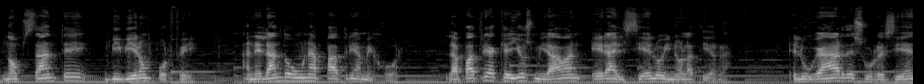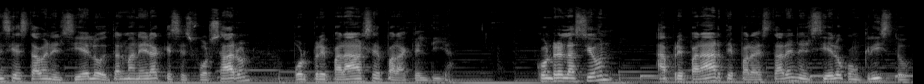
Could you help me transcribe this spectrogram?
No obstante, vivieron por fe, anhelando una patria mejor. La patria que ellos miraban era el cielo y no la tierra. El lugar de su residencia estaba en el cielo de tal manera que se esforzaron por prepararse para aquel día. Con relación a prepararte para estar en el cielo con Cristo,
